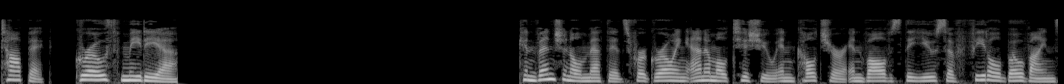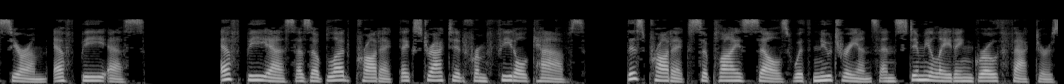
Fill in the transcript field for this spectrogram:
Topic: Growth media. Conventional methods for growing animal tissue in culture involves the use of fetal bovine serum (FBS). FBS is a blood product extracted from fetal calves. This product supplies cells with nutrients and stimulating growth factors,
